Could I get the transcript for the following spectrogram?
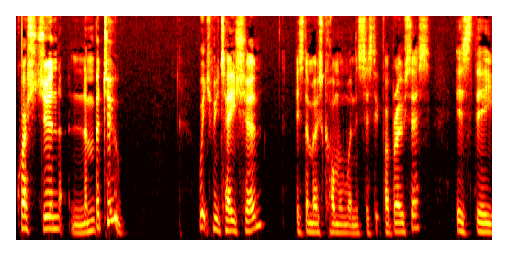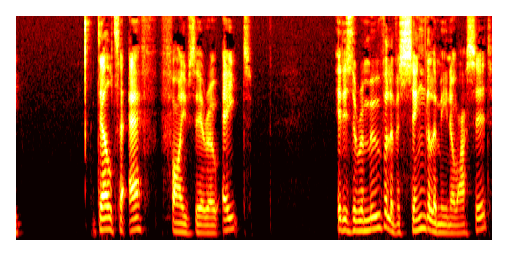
Question number two Which mutation is the most common one in cystic fibrosis? Is the delta F508. It is the removal of a single amino acid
